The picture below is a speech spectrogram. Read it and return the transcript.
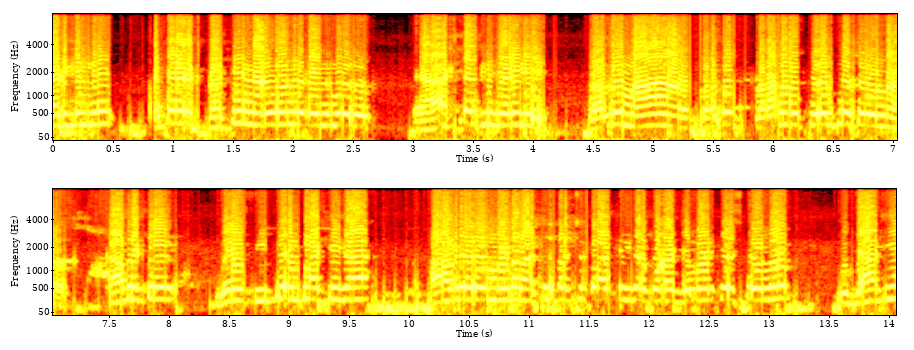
జరిగింది. అంటే ప్రతి నెల రెండు మూడు యాక్సిడెంట్లు జరిగి ప్రజలు మా ప్రజలు ప్రాణాలు కోల్పోతూ ఉన్నారు. కాబట్టి మేము సిపిఎం పార్టీగా ఆదరణ మండల అఖిలపక్ష పార్టీగా కూడా డిమాండ్ చేస్తూ ఉన్నాం. ఈ జాతీయ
